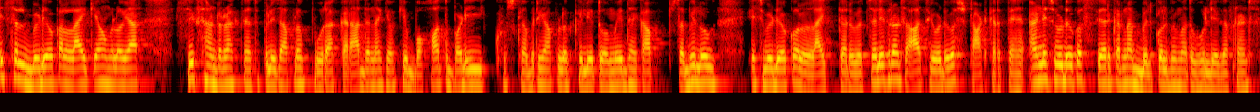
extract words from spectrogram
इस वीडियो का लाइक है हम लोग यार सिक्स हंड्रेड रखते हैं तो प्लीज़ आप लोग पूरा करा देना, क्योंकि बहुत बड़ी खुशखबरी आप लोग के लिए। तो उम्मीद है कि आप सभी लोग इस वीडियो को लाइक करोगे। चलिए फ्रेंड्स आज की वीडियो को स्टार्ट करते हैं। एंड इस वीडियो को शेयर करना बिल्कुल भी मत भूलिएगा फ्रेंड्स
